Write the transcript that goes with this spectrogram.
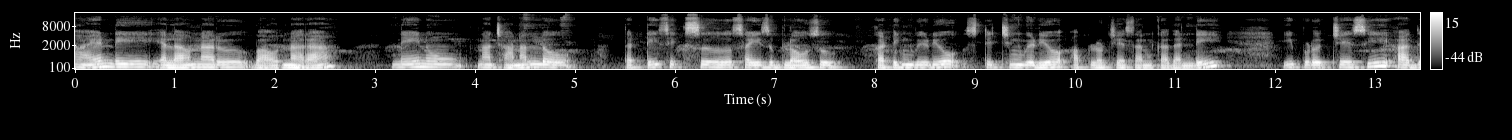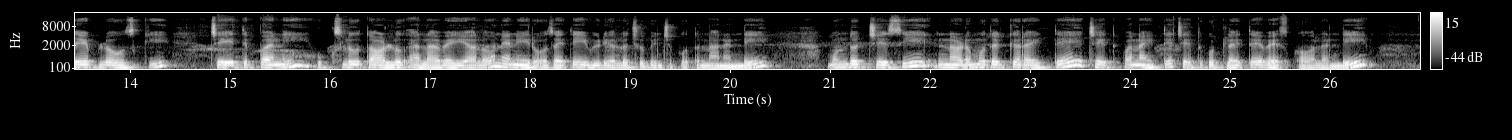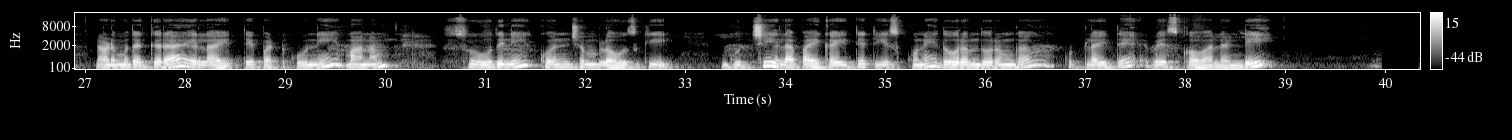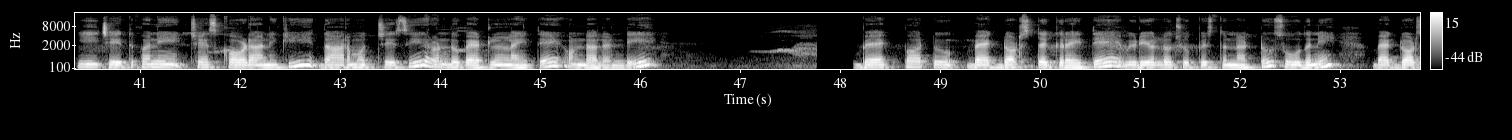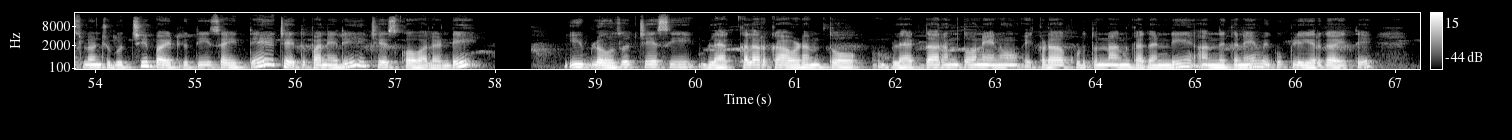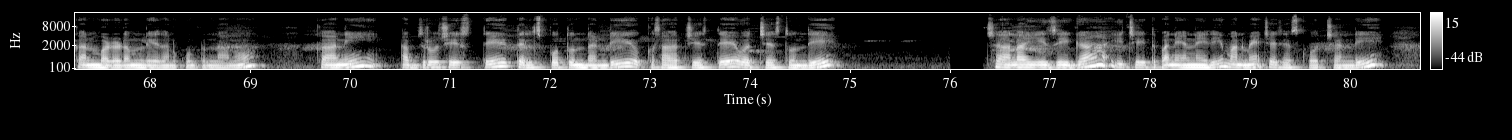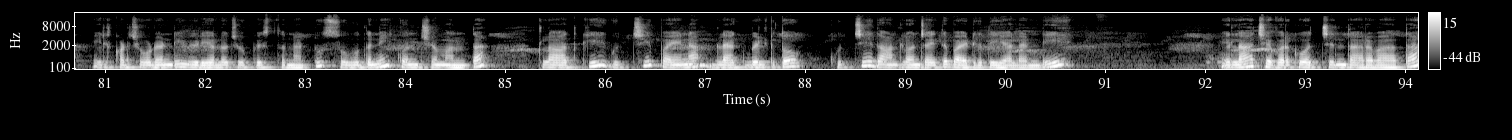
Hi అండి. ఎలా ఉన్నారు? బాగున్నారా? నేను నా ఛానల్లో thirty six size blouse cutting video stitching video upload చేశాను కదండి. ఇప్పుడు వచ్చేసి అదే బ్లౌజ్కి చేతి పని ఉక్స్లు తాళ్ళు ఎలా వేయాలో నేను ఈరోజైతే ఈ వీడియోలో చూపించబోతున్నానండి. ముందు వచ్చేసి నడుము దగ్గర అయితే చేతి పని అయితే చేతికుట్లు అయితే వేసుకోవాలండి. నడుము దగ్గర ఎలా అయితే పట్టుకొని మనం సూదిని కొంచెం బ్లౌజ్కి గుచ్చి ఇలా పైకైతే తీసుకుని దూరం దూరంగా కుట్లు అయితే వేసుకోవాలండి. ఈ చేతి పని చేసుకోవడానికి దారం వచ్చేసి రెండు పేటలను అయితే ఉండాలండి. బ్యాక్ పార్ట్ బ్యాక్ డాట్స్ దగ్గర అయితే వీడియోలో చూపిస్తున్నట్టు సూదిని బ్యాక్ డాట్స్లోంచి గుచ్చి బయటకు తీసి అయితే చేతి పని అనేది చేసుకోవాలండి. ఈ బ్లౌజ్ వచ్చేసి బ్లాక్ కలర్ కావడంతో బ్లాక్ దారంతో నేను ఇక్కడ కుడుతున్నాను కదండి. అందుకనే మీకు క్లియర్గా అయితే కనబడడం లేదనుకుంటున్నాను. కానీ అబ్జర్వ్ చేస్తే తెలిసిపోతుందండి. ఒక్కసారి చేస్తే వచ్చేస్తుంది. చాలా ఈజీగా ఈ చేతి పని అనేది మనమే చేసేసుకోవచ్చండి. ఇక్కడ చూడండి వీడియోలో చూపిస్తున్నట్టు సూదిని కొంచెం అంతా క్లాత్కి గుచ్చి పైన బ్లాక్ బెల్ట్తో కుచ్చి దాంట్లోంచి అయితే బయటకు తీయాలండి. ఇలా చివరికి వచ్చిన తర్వాత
